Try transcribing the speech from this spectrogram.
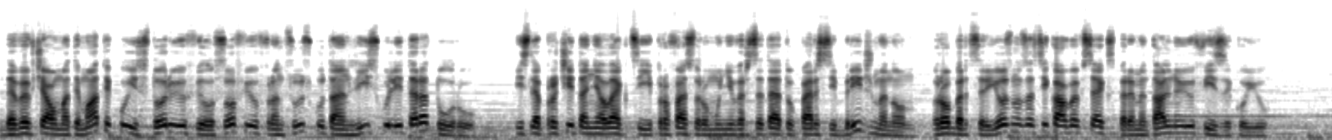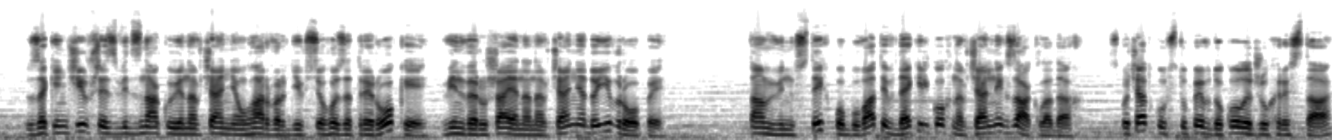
де вивчав математику, історію, філософію, французьку та англійську літературу. Після прочитання лекції професором університету Персі Бріджменом Роберт серйозно зацікавився експериментальною фізикою. Закінчивши з відзнакою навчання у Гарварді всього за три роки, він вирушає на навчання до Європи. Там він встиг побувати в декількох навчальних закладах. Спочатку вступив до коледжу Христа,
